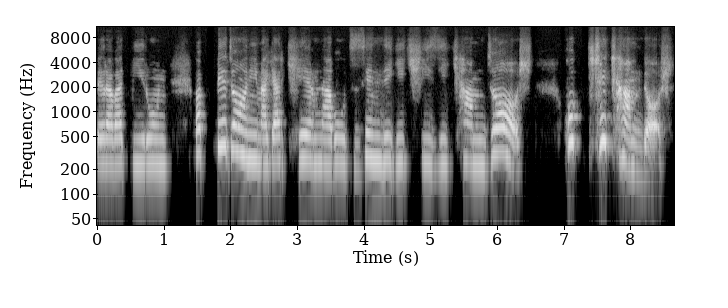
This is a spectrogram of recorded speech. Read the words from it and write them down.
برود بیرون و بدانیم اگر کرم نبود زندگی چیزی کم داشت. خب چه کم داشت؟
